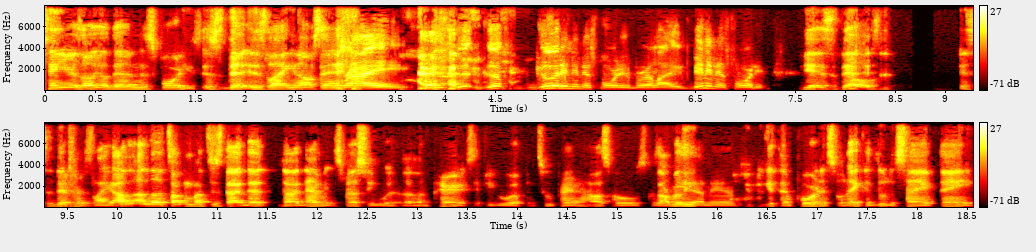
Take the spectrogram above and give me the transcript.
10 years old, your dad in his 40s. It's it's like, you know what I'm saying? Right. good, good, good and in his 40s, bro. Like, been in his 40s. Yeah, it's, so, it's, it's a difference. Like I, I love talking about this that, that dynamic, especially with uh, parents. If you grew up in two parent households, because I really yeah, man. people get the importance so they can do the same thing,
